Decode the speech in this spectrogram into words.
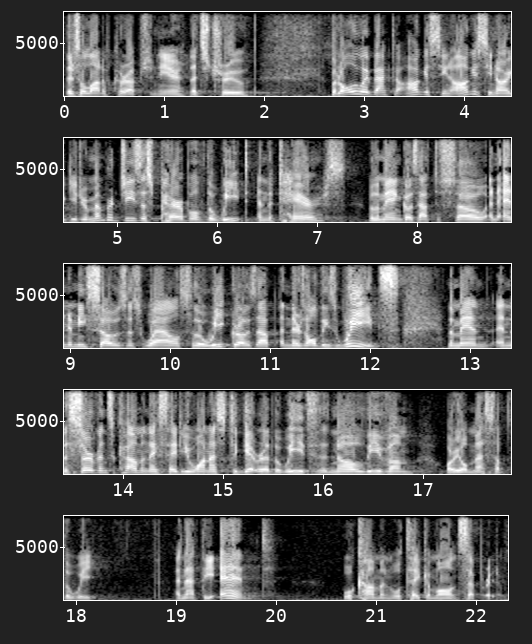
there's a lot of corruption here, that's true. But all the way back to Augustine, Augustine argued remember Jesus' parable of the wheat and the tares? Where the man goes out to sow, an enemy sows as well, so the wheat grows up, and there's all these weeds. The man and the servants come and they say, Do you want us to get rid of the weeds? He says, No, leave them or you'll mess up the wheat. And at the end, we'll come and we'll take them all and separate them.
